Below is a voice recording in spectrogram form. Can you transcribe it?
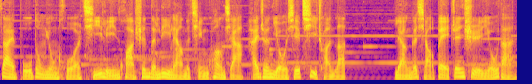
在不动用火麒麟化身的力量的情况下，还真有些气喘了。两个小辈真是有胆，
